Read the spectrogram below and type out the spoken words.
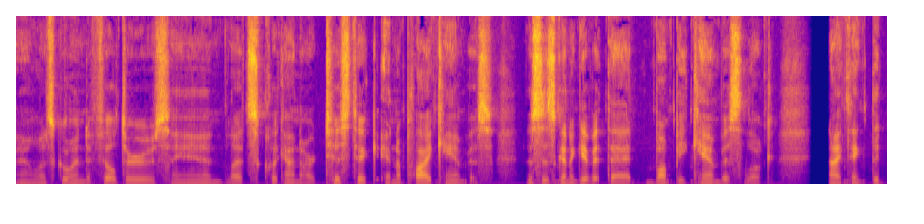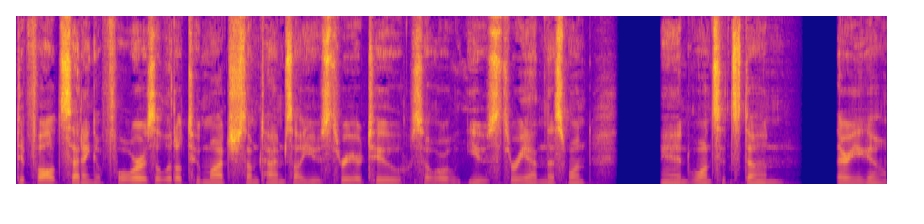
Now let's go into filters and let's click on artistic and apply canvas. This is going to give it that bumpy canvas look. I think the default setting of four is a little too much. Sometimes I'll use three or two, so we'll use three on this one. And once it's done, there you go.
